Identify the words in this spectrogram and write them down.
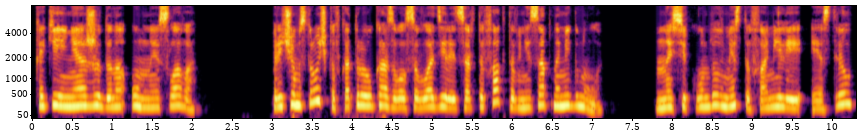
Какие неожиданно умные слова. Причем строчка, в которой указывался владелец артефакта, внезапно мигнула. На секунду вместо фамилии Эстрел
